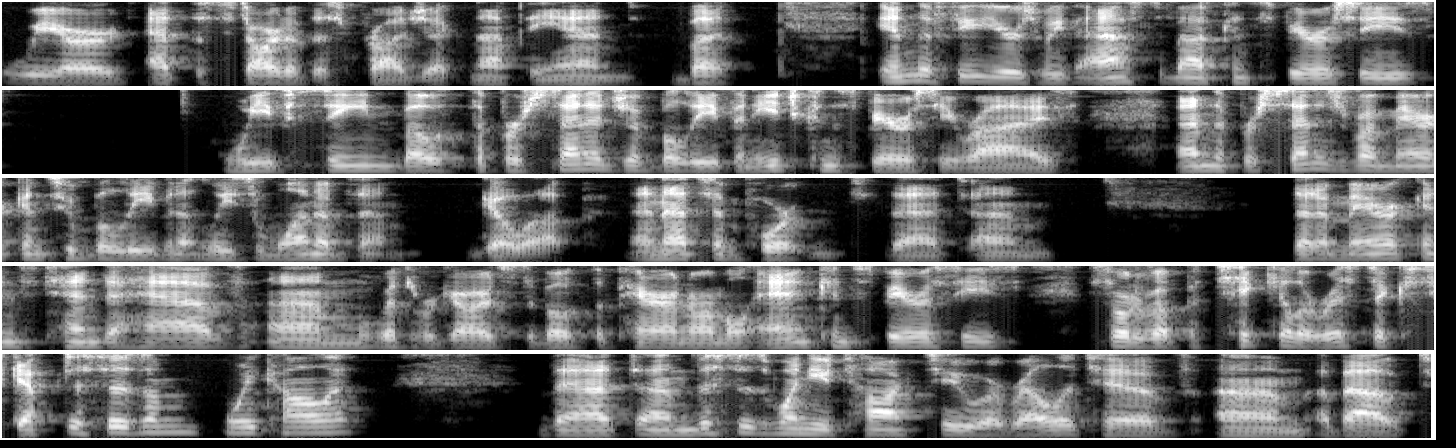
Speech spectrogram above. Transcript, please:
we are at the start of this project, not the end. But in the few years we've asked about conspiracies, we've seen both the percentage of belief in each conspiracy rise and the percentage of Americans who believe in at least one of them go up, and that's important. That um, that Americans tend to have um, with regards to both the paranormal and conspiracies, sort of a particularistic skepticism, we call it that um, this is when you talk to a relative um, about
